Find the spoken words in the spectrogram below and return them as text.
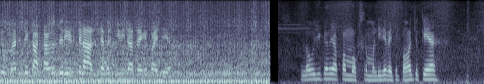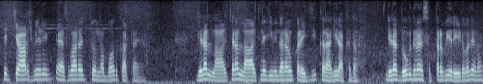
ਝੋਨਾ ਜਿੱਦੇ ਘੱਟ ਆਵੇ ਉਹਦੇ ਰੇਟ ਚੜਾ ਦਿੰਦੇ ਫਿਰ ਜ਼ਿਮੀਦਾਰ ਲੈ ਕੇ ਭਜਦੇ ਆ। ਲਓ ਜੀ, ਕਹਿੰਦੇ ਆਪਾਂ ਮੁਕਤਸਰ ਮੰਡੀ ਦੇ ਵਿੱਚ ਪਹੁੰਚ ਚੁੱਕੇ ਆ ਤੇ ਚਾਰ ਸਵੇਰੇ ਇਸ ਵਾਰ ਝੋਨਾ ਬਹੁਤ ਘੱਟ ਆਇਆ। ਜਿਹੜਾ ਲਾਲਚ ਹੈ ਨਾ, ਲਾਲਚ ਨੇ ਜ਼ਿਮੀਂਦਾਰਾਂ ਨੂੰ ਘਰੇ ਜੀ, ਘਰਾਂ 'ਚ ਹੀ ਰੱਖਦਾ। ਜਿਹੜਾ ਦੋ ਕੁ ਦਿਨਾਂ 'ਚ 70 ਰੁਪਏ ਰੇਟ ਵਧੇ ਨਾ।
